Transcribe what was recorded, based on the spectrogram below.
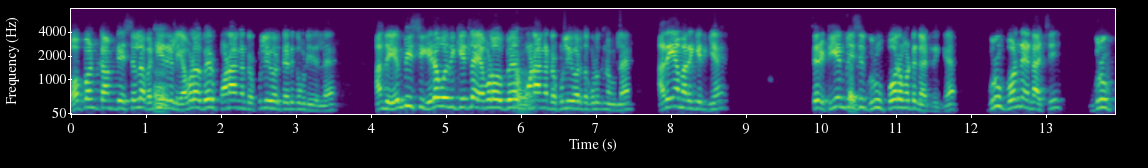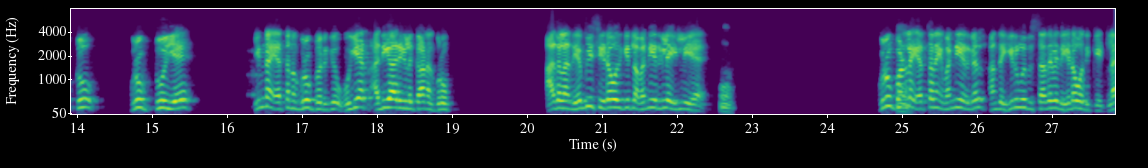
ஓப்பன் காம்படிஷன்ல வன்னியர்கள் எவ்வளவு பேர் போனாங்கன்ற புள்ளி விவரத்தை எடுக்க முடியுது இல்ல அந்த எம்பிசி இடஒதுக்கீட்டுல எவ்வளவு பேர். போனாங்கன்ற புள்ளி விவரத்தை கொடுக்கணும் இல்ல அதையே மறைக்கிறீங்க? சரி டிஎன்பிஎஸ்சி குரூப் ஃபோரை மட்டும் காட்டுறீங்க. குரூப் ஒன் என்னாச்சு? Group two group two A இன்னும் எத்தனை குரூப் இருக்கு? உயர் அதிகாரிகளுக்கான குரூப் அதுல அந்த எபிசி இடஒதுக்கீட்டுல வன்னியர்களே இல்லையே. குரூப் ஒன்ல எத்தனை வன்னியர்கள்? அந்த இருபது சதவீத இடஒதுக்கீட்டுல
